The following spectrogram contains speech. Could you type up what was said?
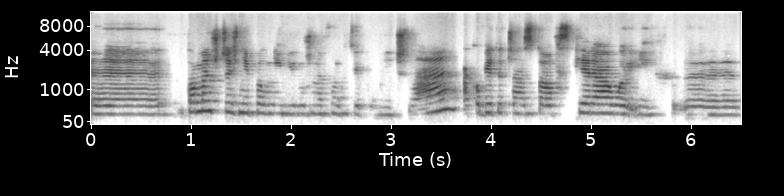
y, to mężczyźni pełnili różne funkcje publiczne, a kobiety często wspierały ich, y,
